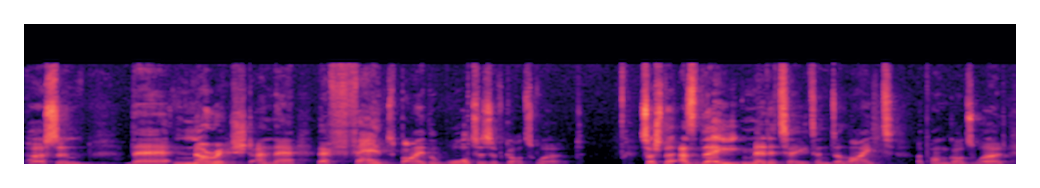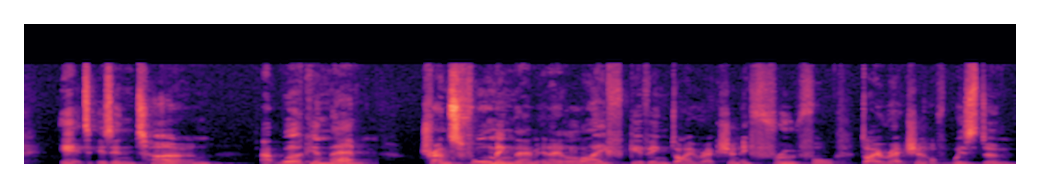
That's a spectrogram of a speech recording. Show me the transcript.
person, they're nourished and they're, they're fed by the waters of God's Word such that as they meditate and delight upon God's word, it is in turn at work in them, transforming them in a life giving direction, a fruitful direction of wisdom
